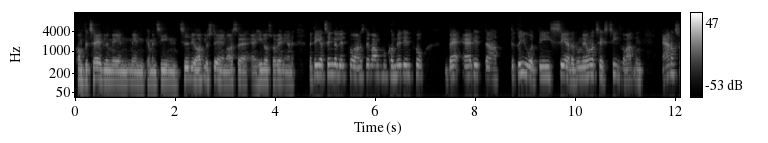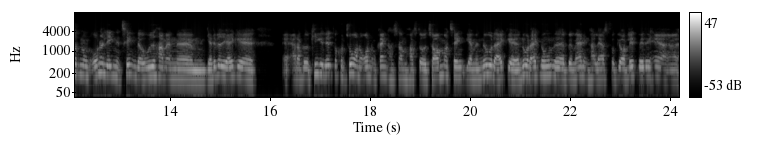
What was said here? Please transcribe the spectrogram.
komfortable med en, med en, kan man sige, en tidlig opjustering også af, af helårsforventningerne. Men det, jeg tænker lidt på, Anders, det var, om du kunne komme lidt ind på, hvad er det, der driver det, I ser, da du nævner tekstilforretning? Er der sådan nogle underliggende ting derude? Har man, øh, ja det ved jeg ikke, øh, Øh, er der blevet kigget lidt på kontorerne rundt omkring her, som har stået tomme og tænkt, jamen nu er der ikke, øh, nu er der ikke nogen øh, bemanding her, lad os få gjort lidt ved det her,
